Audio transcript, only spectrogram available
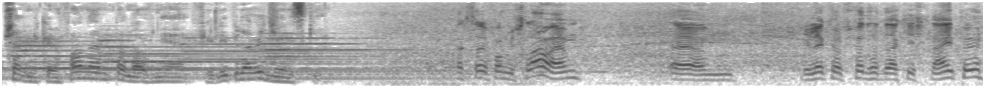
Przed mikrofonem ponownie Filip Dawidziński. Tak sobie pomyślałem, um, ilekroć wchodzę do jakiejś knajpy, um,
